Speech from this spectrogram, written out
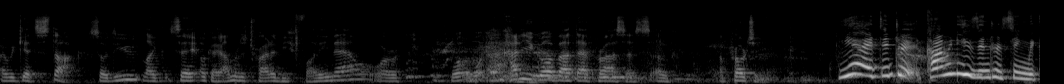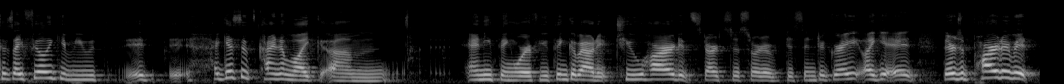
I would get stuck. So do you like say, okay, I'm going to try to be funny now? Or what, what, how do you go about that process of approaching that? Yeah, it's inter- comedy is interesting because I feel like if you, it, it, I guess it's kind of like um, anything where if you think about it too hard, it starts to sort of disintegrate. Like it, it, there's a part of it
